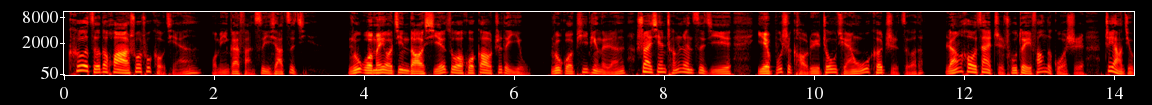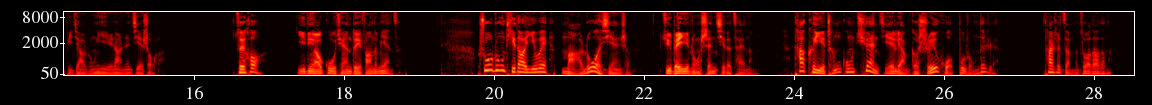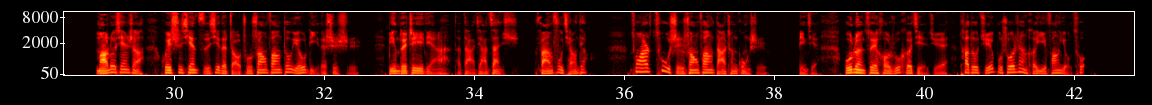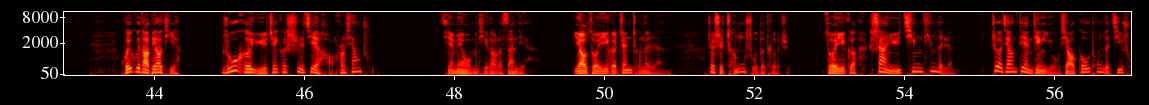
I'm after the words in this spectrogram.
苛责的话说出口前，我们应该反思一下自己。如果没有尽到协作或告知的义务，如果批评的人率先承认自己也不是考虑周全、无可指责的，然后再指出对方的过失，这样就比较容易让人接受了。最后，一定要顾全对方的面子。书中提到一位马洛先生，具备一种神奇的才能。他可以成功劝解两个水火不容的人，他是怎么做到的呢？马洛先生啊，会事先仔细的找出双方都有理的事实，并对这一点啊，他大加赞许，反复强调，从而促使双方达成共识，并且不论最后如何解决，他都绝不说任何一方有错。回归到标题啊，如何与这个世界好好相处？前面我们提到了三点，要做一个真诚的人，这是成熟的特质。做一个善于倾听的人，这将奠定有效沟通的基础；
